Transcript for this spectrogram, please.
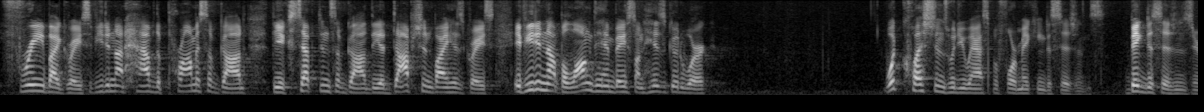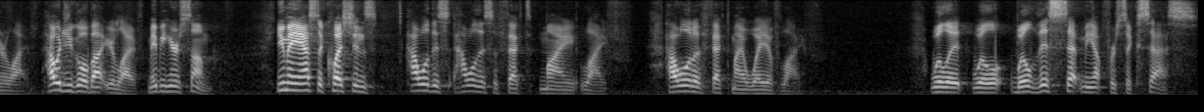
free by grace, if you did not have the promise of God, the acceptance of God, the adoption by His grace, if you did not belong to Him based on His good work, what questions would you ask before making decisions? Big decisions in your life. How would you go about your life? Maybe here's some. You may ask the questions how will this, how will this affect my life? How will it affect my way of life? Will, it, will, will this set me up for success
